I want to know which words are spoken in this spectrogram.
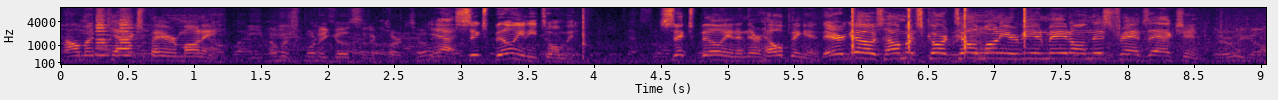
How much taxpayer money? How much money goes to the cartel? Yeah, six billion. He told me. Six billion, and they're helping it. There it goes. How much cartel money are being made on this transaction? There we go.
